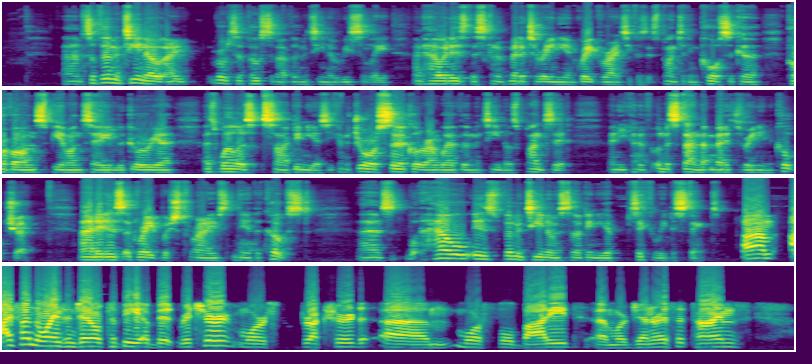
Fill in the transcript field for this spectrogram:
Um, so Vermentino, I wrote a post about Vermentino recently and how it is this kind of Mediterranean grape variety because it's planted in Corsica, Provence, Piemonte, Liguria, as well as Sardinia. So you kind of draw a circle around where Vermentino is planted and you kind of understand that Mediterranean culture. And it is a grape which thrives near the coast. Uh, so how is Vermentino and Sardinia particularly distinct? Um, I find the wines in general to be a bit richer, more structured, um, more full-bodied, uh, more generous at times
